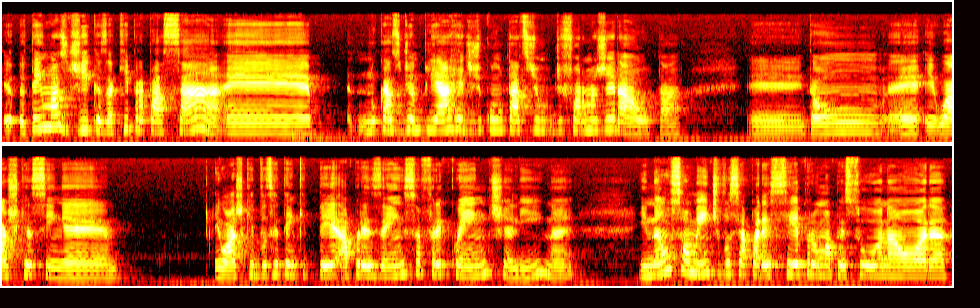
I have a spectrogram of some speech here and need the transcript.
eu, tenho umas dicas aqui para passar é, no caso de ampliar a rede de contatos de, de forma geral, tá? É, então, é, eu acho que assim, é, eu acho que você tem que ter a presença frequente ali, né? E não somente você aparecer para uma pessoa na hora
